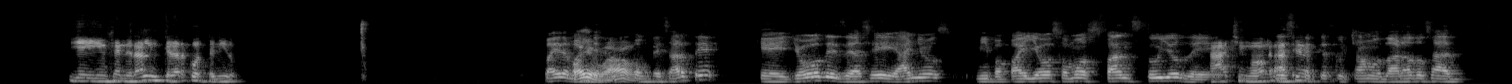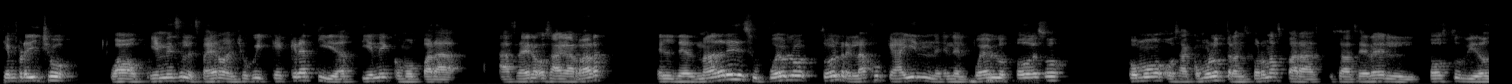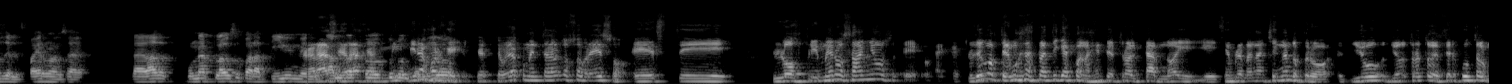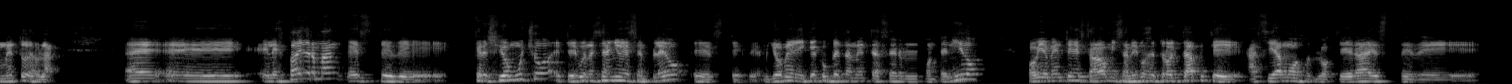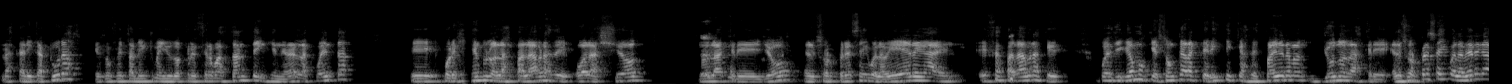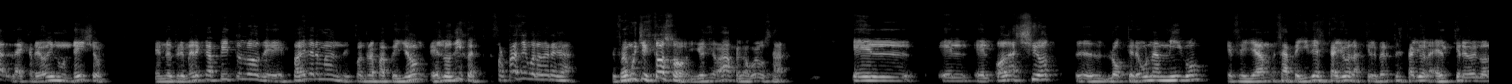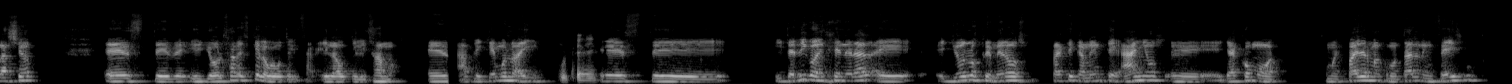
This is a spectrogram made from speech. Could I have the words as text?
y en general en crear contenido. Spider-Man, wow. confesarte que yo desde hace años, mi papá y yo somos fans tuyos de... Ah, chingón, gracias. Que te escuchamos, la verdad, o sea, siempre he dicho, wow, ¿quién es el Spider-Man Choco y qué creatividad tiene como para hacer, o sea, agarrar el desmadre de su pueblo, todo el relajo que hay en, en el pueblo, todo eso, cómo, o sea, cómo lo transformas para o sea, hacer el, todos tus videos del Spider-Man, o sea, la verdad, un aplauso para ti. Me gracias, gracias. Mira, Jorge, te, te, voy a comentar algo sobre eso. Este, los primeros años, eh, luego tenemos esas pláticas con la gente de Troll Tab, ¿no? Y, y, siempre me andan chingando, pero yo, yo trato de ser justo al momento de hablar. Eh, eh, el Spider-Man este, creció mucho, te digo, en ese año de desempleo, este, yo me dediqué completamente a hacer contenido. Obviamente estaban mis amigos de Troll Tap que hacíamos lo que era este de las caricaturas, que eso fue también que me ayudó a crecer bastante en general la cuenta. Eh, por ejemplo, las palabras de hola shot, no la creé yo, el sorpresa y la verga, el, esas palabras que pues digamos que son características de Spider-Man, yo no las creé. El sorpresa igual la verga la creó Inundation. En el primer capítulo de Spider-Man contra Papillón, él lo dijo, sorpresa igual la verga. Y fue muy chistoso. Y yo dije, ah, pues lo voy a usar. El, el, el Ola Shot lo creó un amigo que se llama, se apellida Escayola, Gilberto Escayola. Él creó el Ola Shot. Este, y yo, ¿sabes que Lo voy a utilizar. Y la utilizamos. Eh, apliquémoslo ahí. Okay. Este, y te digo, en general, eh, yo los primeros prácticamente años, eh, ya como, como Spider-Man como tal en Facebook,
